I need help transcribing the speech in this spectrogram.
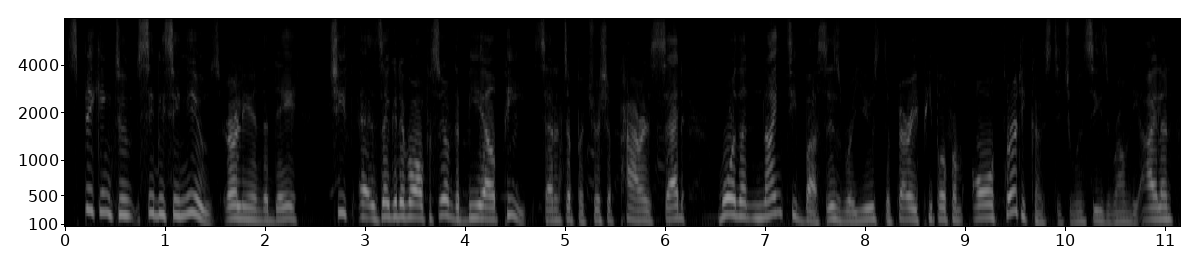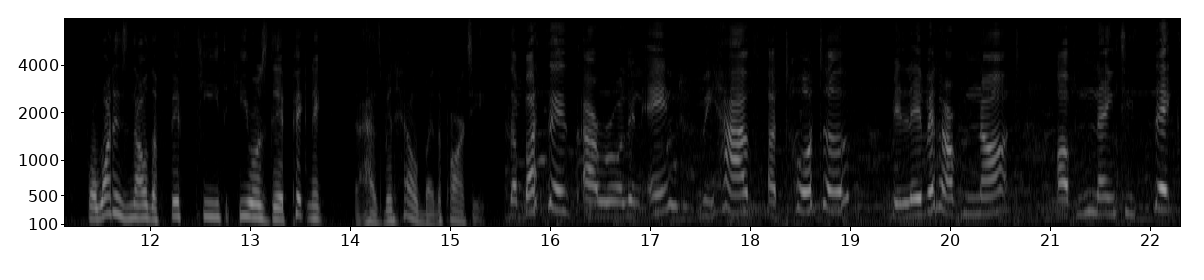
Speaking to CBC News earlier in the day, Chief Executive Officer of the BLP, Senator Patricia Parris, said more than 90 buses were used to ferry people from all 30 constituencies around the island for what is now the 15th Heroes Day picnic that has been held by the party. The buses are rolling in. We have a total, believe it or not, of 96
